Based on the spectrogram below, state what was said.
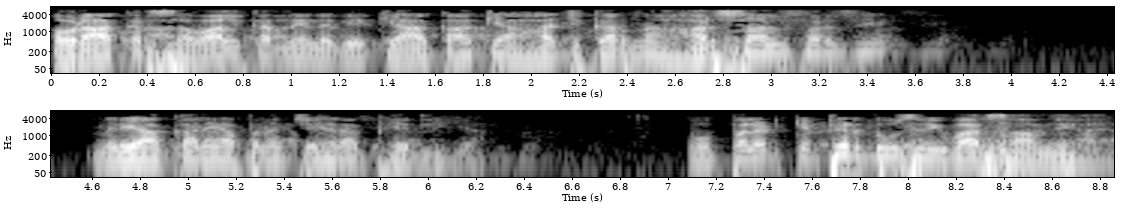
और आकर सवाल करने लगे कि आका, क्या हज करना हर साल फ़र्ज़ है? मेरे आका ने अपना चेहरा फेर लिया। वो पलट के फिर दूसरी बार सामने आया।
